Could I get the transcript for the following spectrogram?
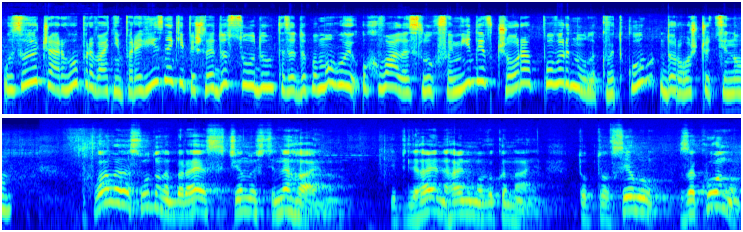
У свою чергу приватні перевізники пішли до суду та за допомогою ухвали слуг Феміди вчора повернули квитку дорожчу ціну. Ухвала суду набирає чинності негайно і підлягає негайному виконанню. Тобто, в силу закону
